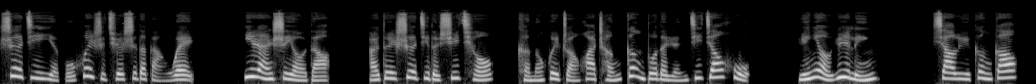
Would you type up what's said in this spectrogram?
设计也不会是缺失的岗位，依然是有的。而对设计的需求可能会转化成更多的人机交互。云有玉林，效率更高，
